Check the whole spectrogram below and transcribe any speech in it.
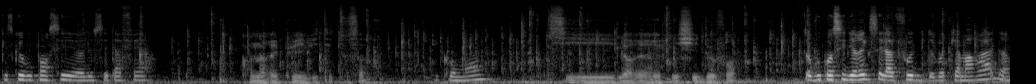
Qu'est-ce que vous pensez euh, de cette affaire Qu'on aurait pu éviter tout ça. Et comment s'il aurait réfléchi deux fois. Donc vous considérez que c'est la faute de votre camarade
